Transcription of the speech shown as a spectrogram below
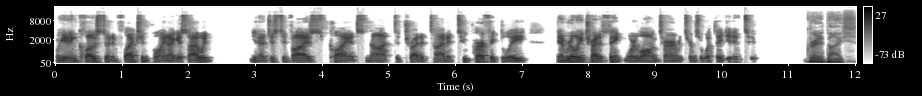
we're getting close to an inflection point, I guess I would, you know, just advise clients not to try to time it too perfectly and really try to think more long term in terms of what they get into. Great advice.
